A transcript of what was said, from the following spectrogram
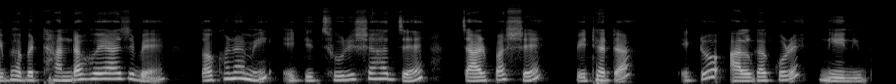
এভাবে ঠান্ডা হয়ে আসবে, তখন আমি একটি ছুরির সাহায্যে চারপাশে পিঠাটা একটু আলগা করে নিয়ে নিব।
